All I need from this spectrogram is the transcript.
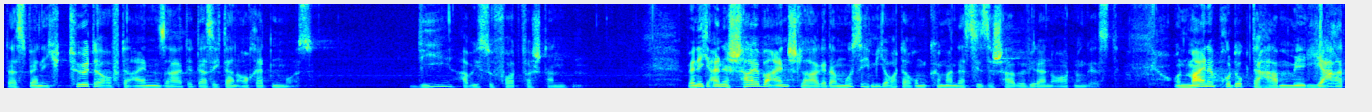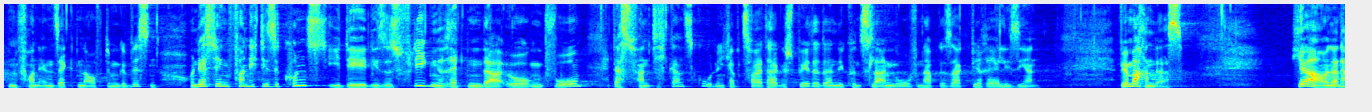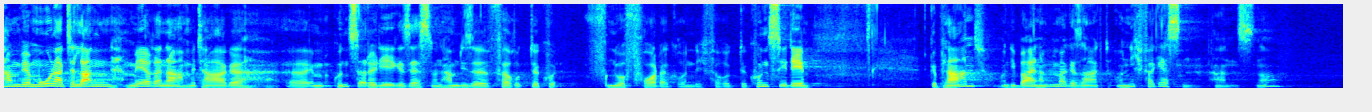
dass wenn ich töte auf der einen Seite, dass ich dann auch retten muss, die habe ich sofort verstanden. Wenn ich eine Scheibe einschlage, dann muss ich mich auch darum kümmern, dass diese Scheibe wieder in Ordnung ist. Und meine Produkte haben Milliarden von Insekten auf dem Gewissen. Und deswegen fand ich diese Kunstidee, dieses Fliegenretten da irgendwo, das fand ich ganz gut. Und ich habe zwei Tage später dann die Künstler angerufen und habe gesagt, wir realisieren. Wir machen das. Ja, und dann haben wir monatelang mehrere Nachmittage äh, im Kunstatelier gesessen und haben diese verrückte, nur vordergründig verrückte Kunstidee geplant. Und die beiden haben immer gesagt, und nicht vergessen, Hans, ne?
